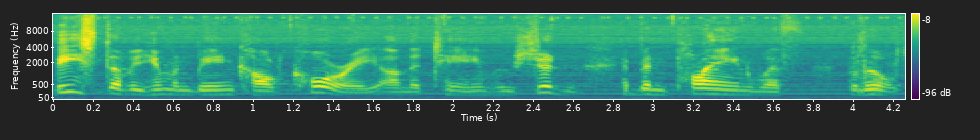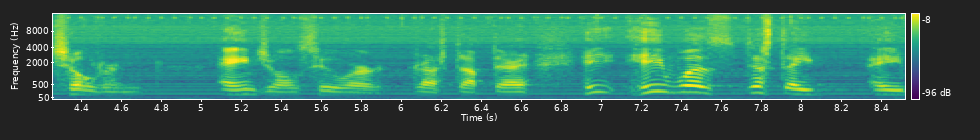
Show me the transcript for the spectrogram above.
beast of a human being called Corey on the team who shouldn't have been playing with the little children, angels who were dressed up there. He he was just a a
